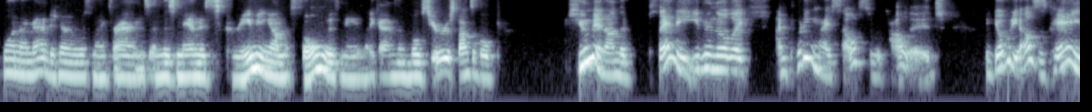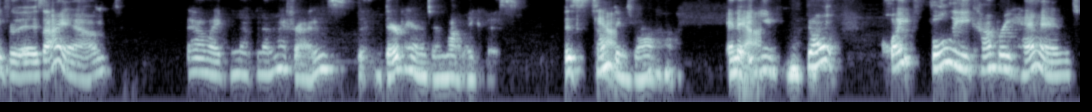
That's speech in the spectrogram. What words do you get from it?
one, I'm at dinner with my friends, and this man is screaming on the phone with me like I'm the most irresponsible human on the planet, even though like I'm putting myself through college. Like nobody else is paying for this. I am. And I'm like, none of my friends, their parents are not like this. This something's yeah. wrong. And yeah. it, you don't quite fully comprehend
